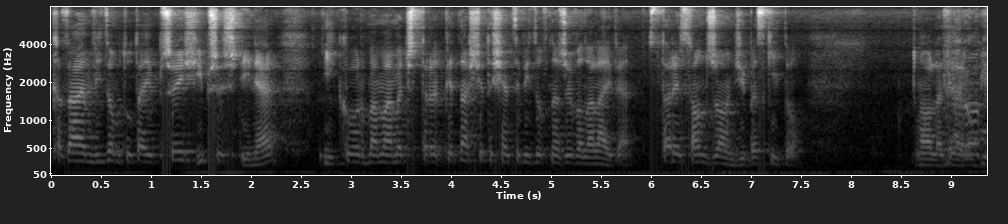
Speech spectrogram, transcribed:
Kazałem widzom tutaj przyjść i przyszli, nie? I kurwa mamy 4, 15 tysięcy widzów na żywo na live. Stary sąd rządzi, bez kitu. Ole, ja robię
